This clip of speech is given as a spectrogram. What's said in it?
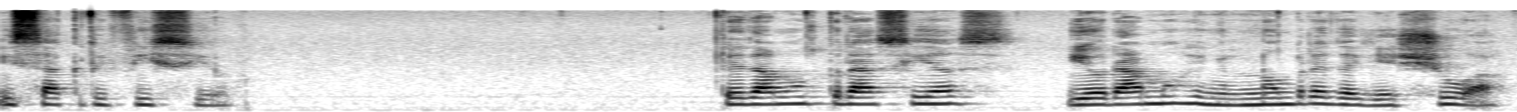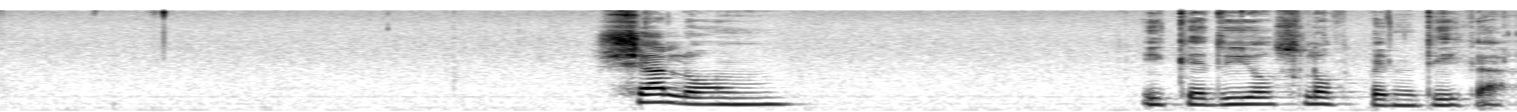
y sacrificio. Te damos gracias y oramos en el nombre de Yeshua. Shalom y que Dios los bendiga.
